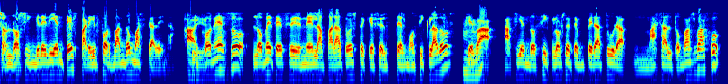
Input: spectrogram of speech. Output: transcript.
son los ingredientes para ir formando más cadena. Ahí y con eso lo metes en el aparato este que es el termociclador, que Ujú. va haciendo ciclos de temperatura más alto, más bajo,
